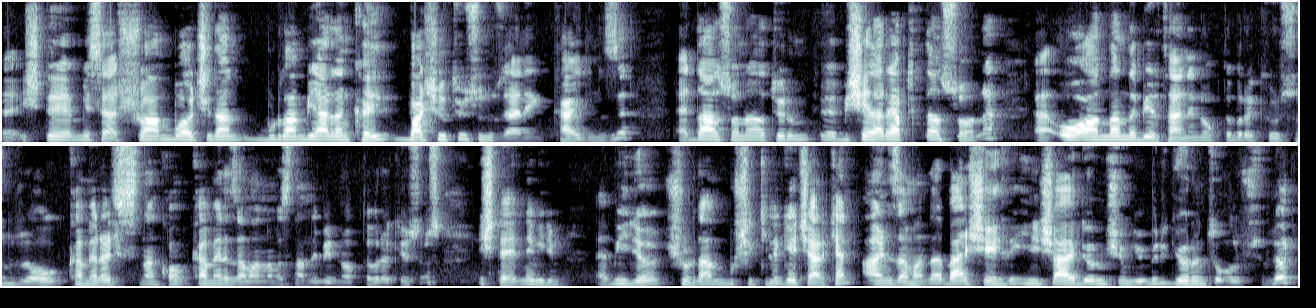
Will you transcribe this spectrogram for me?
e, işte mesela şu an bu açıdan buradan bir yerden kayıt başlatıyorsunuz yani kaydınızı. E, daha sonra atıyorum bir şeyler yaptıktan sonra o andan da bir tane nokta bırakıyorsunuz. O kamera açısından, kamera zamanlamasından da bir nokta bırakıyorsunuz. İşte ne bileyim video şuradan bu şekilde geçerken aynı zamanda ben şehri inşa ediyormuşum gibi bir görüntü oluşturuyor.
